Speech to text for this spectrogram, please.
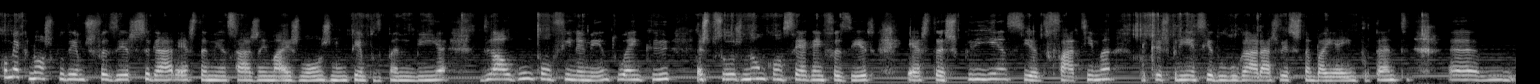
Como é que nós podemos fazer chegar esta mensagem mais longe num tempo de pandemia, de algum confinamento em que as pessoas não conseguem fazer esta experiência de Fátima, porque a experiência do lugar às vezes também é importante, um,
